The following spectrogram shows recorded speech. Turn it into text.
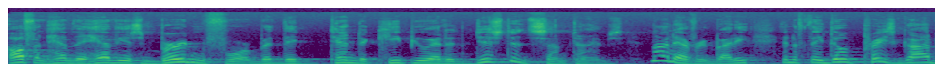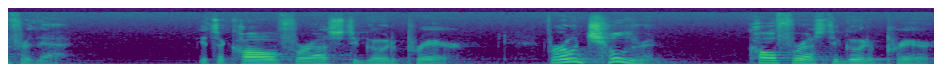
often have the heaviest burden for, but they tend to keep you at a distance sometimes. Not everybody. And if they don't, praise God for that. It's a call for us to go to prayer. For our own children, call for us to go to prayer,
